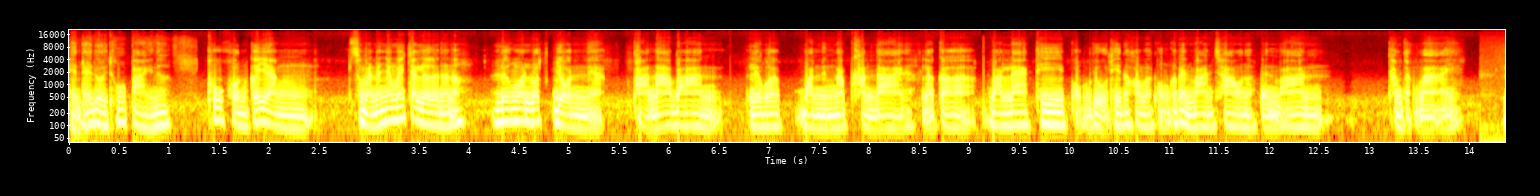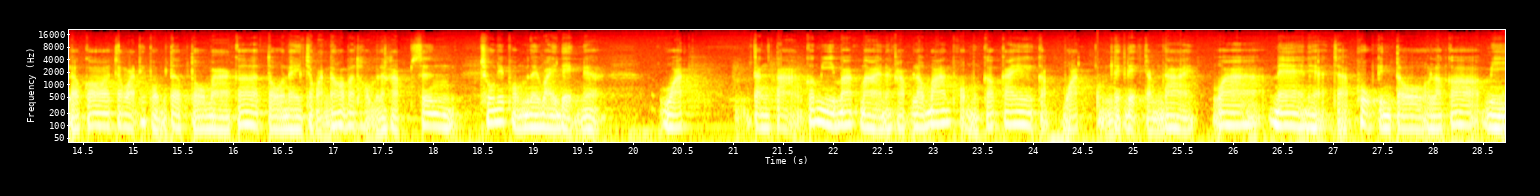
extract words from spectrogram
เห็นได้โดยทั่วไปเนอะผู้คนก็ยังสมัยนั้นยังไม่เจริญนะเนาะเรื่องว่ารถยนต์เนี่ยผ่านหน้าบ้านเรียกว่าวันหนึ่งนับคันได้นะแล้วก็บ้านแรกที่ผมอยู่ที่นครปฐมก็เป็นบ้านเช่าเนอะเป็นบ้าน ทำจากไม้ แล้วก็จังหวัดที่ผมเติบโตมาก็โตในจังหวัดนครปฐมนะครับ ซึ่งช่วงที่ผมในวัยเด็กเนี่ยวัดต่างๆก็มีมากมายนะครับ แล้วบ้านผมก็ใกล้กับวัดผมเด็กๆจำได้ ว่าแม่เนี่ยจะผูกปิ่นโตแล้วก็มี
